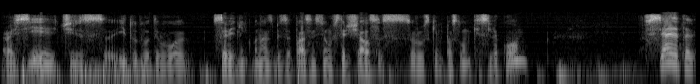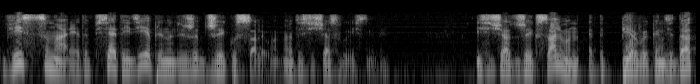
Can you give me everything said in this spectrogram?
Россией, через, и тут вот его советник по нацбезопасности, он встречался с русским послом Кисляком. Вся эта, весь сценарий, это, вся эта идея принадлежит Джейку Салливану. Это сейчас выяснили. И сейчас Джейк Сальван это первый кандидат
